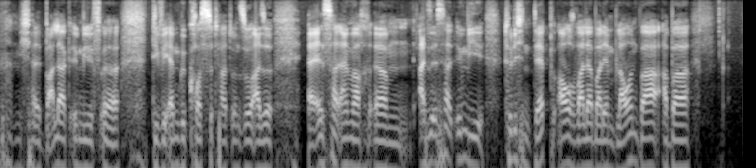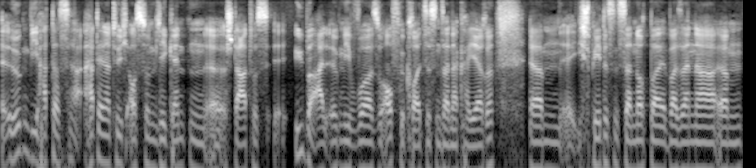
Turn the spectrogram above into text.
Michael Ballack irgendwie äh, die WM gekostet hat und so. Also er ist halt einfach, ähm, also ist halt irgendwie natürlich ein Depp, auch weil er bei den Blauen war, aber irgendwie hat das, hat er natürlich auch so einen Legendenstatus äh, überall irgendwie, wo er so aufgekreuzt ist in seiner Karriere. Ähm, spätestens dann noch bei, bei seiner ähm,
